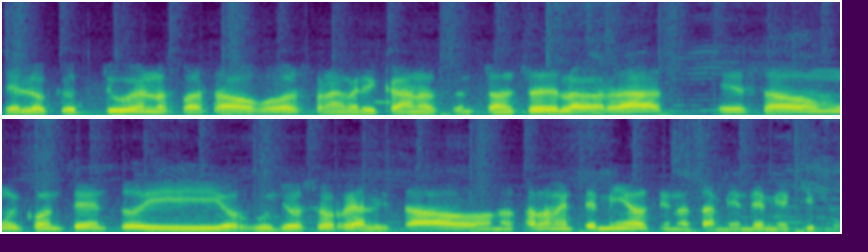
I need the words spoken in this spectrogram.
de lo que obtuve en los pasados Juegos Panamericanos. Entonces, la verdad, he estado muy contento y orgulloso realizado, no solamente mío, sino también de mi equipo.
